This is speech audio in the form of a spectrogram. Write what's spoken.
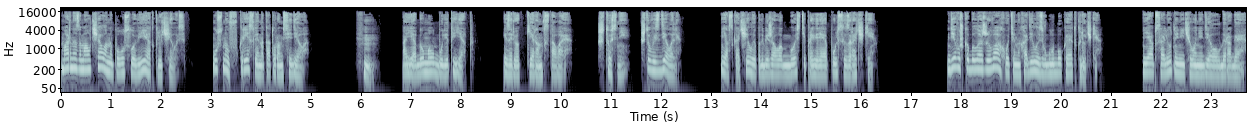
Марна замолчала на полусловие и отключилась уснув в кресле, на котором сидела. «Хм, а я думал, будет яд», — изрёк Керан, вставая. «Что с ней? Что вы сделали?» Я вскочила и подбежала к гости, проверяя пульс и зрачки. Девушка была жива, хоть и находилась в глубокой отключке. Я абсолютно ничего не делал, дорогая.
